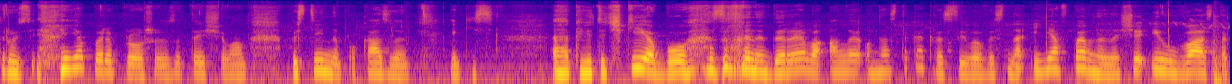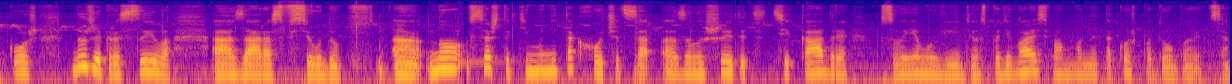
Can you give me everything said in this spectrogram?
Друзі, я перепрошую за те, що вам постійно показую якісь е, квіточки або зелені дерева, але у нас така красива весна, і я впевнена, що і у вас також дуже красива а, зараз всюду. А, но все ж таки мені так хочеться а, залишити ці кадри в своєму відео. Сподіваюсь, вам вони також подобаються.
